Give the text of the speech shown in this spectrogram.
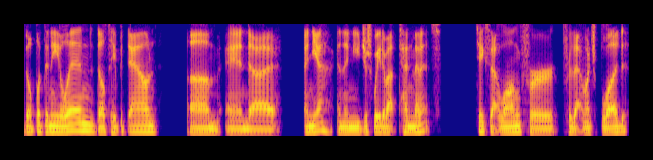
they'll put the needle in, they'll tape it down, um, and uh, and yeah, and then you just wait about ten minutes. Takes that long for for that much blood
